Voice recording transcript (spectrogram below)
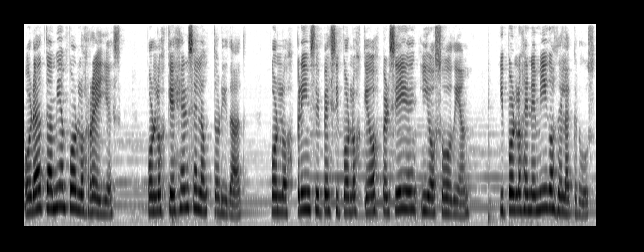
orad también por los reyes, por los que ejercen la autoridad, por los príncipes y por los que os persiguen y os odian, y por los enemigos de la cruz.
